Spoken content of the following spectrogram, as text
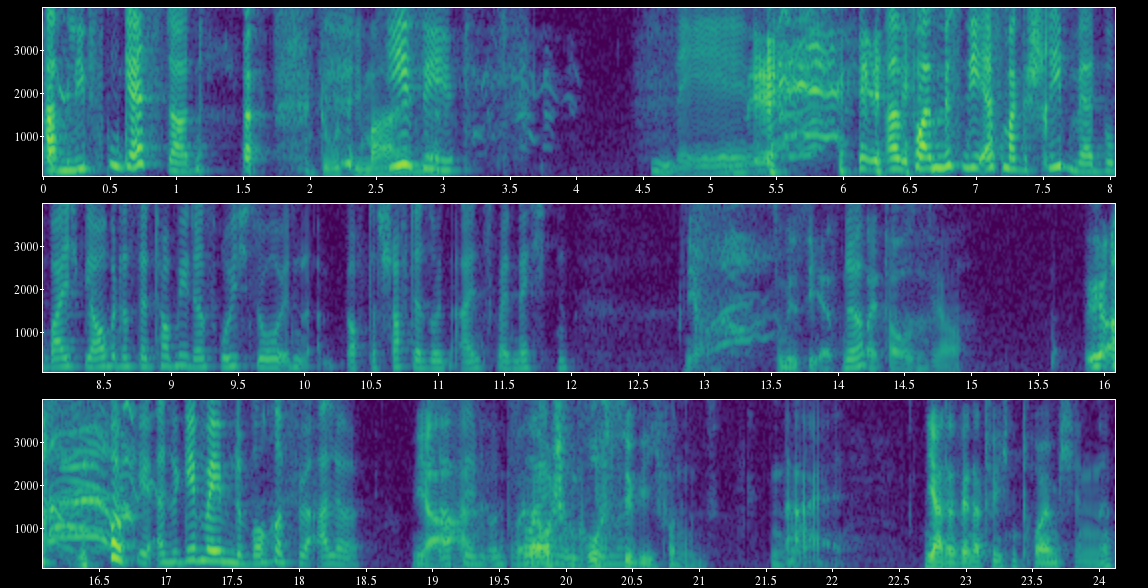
Am liebsten gestern. Du musst die malen. Easy. Ne? Nee. nee. Aber vor allem müssen die erstmal geschrieben werden, wobei ich glaube, dass der Tommy das ruhig so in, auch das schafft er so in ein, zwei Nächten. Ja, zumindest die ersten ja? 2000, ja. Ja, okay, also geben wir ihm eine Woche für alle ja, Staffeln und Folgen. Ja, auch schon großzügig von uns. Nein. Ja, das wäre natürlich ein Träumchen, ne?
